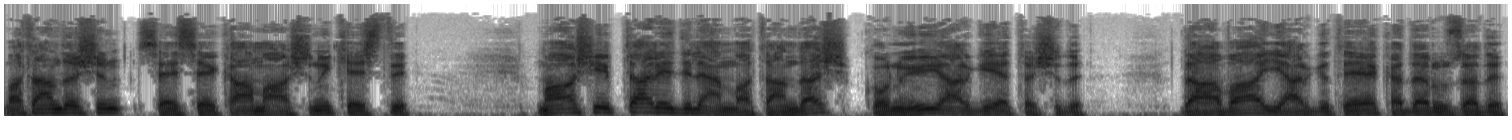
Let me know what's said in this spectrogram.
vatandaşın SSK maaşını kesti. Maaşı iptal edilen vatandaş konuyu yargıya taşıdı. Dava Yargıtay'a kadar uzadı.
